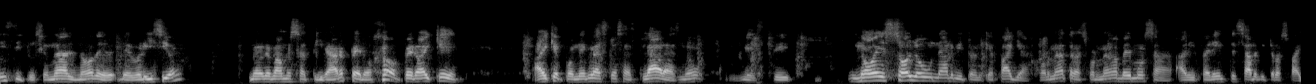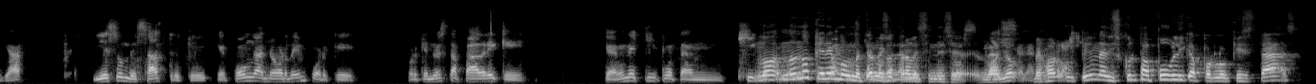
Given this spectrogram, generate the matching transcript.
institucional, ¿no? De, de Bricio. No le vamos a tirar, pero, pero hay que, hay que poner las cosas claras, ¿no? Este, no es solo un árbitro el que falla. Jornada tras jornada vemos a, diferentes árbitros fallar y es un desastre que, que, pongan orden porque, porque no está padre que, que un equipo tan chico. No, no, no queremos meternos otra vez en ese rollo. Mejor pide una disculpa pública por lo que estás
